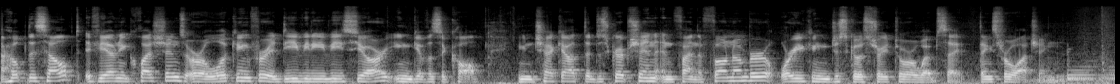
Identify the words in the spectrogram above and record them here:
I hope this helped. If you have any questions or are looking for a DVD VCR, you can give us a call. You can check out the description and find the phone number, or you can just go straight to our website. Thanks for watching.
